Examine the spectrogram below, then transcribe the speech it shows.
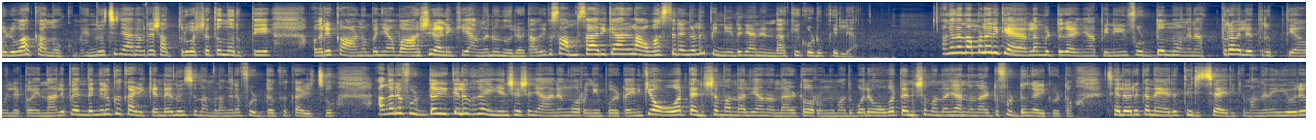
ഒഴിവാക്കാൻ നോക്കും. എന്ന് വെച്ച് ഞാൻ അവരെ ശത്രുവശത്ത് നിർത്തി അവരെ കാണുമ്പോൾ ഞാൻ വാശി കാണിക്കുക അങ്ങനെയൊന്നുമില്ല കേട്ടോ. അവർക്ക് സംസാരിക്കാനുള്ള അവസരങ്ങൾ പിന്നീട് ഞാൻ ഉണ്ടാക്കി കൊടുക്കില്ല. അങ്ങനെ നമ്മളൊരു കേരളം വിട്ട് കഴിഞ്ഞാൽ പിന്നെ ഈ ഫുഡൊന്നും അങ്ങനെ അത്ര വലിയ തൃപ്തി തൃപ്തിയാവില്ല കേട്ടോ എന്നാലും ഇപ്പോൾ എന്തെങ്കിലുമൊക്കെ കഴിക്കേണ്ടതെന്ന് വെച്ചാൽ നമ്മളങ്ങനെ ഫുഡൊക്കെ കഴിച്ചു. അങ്ങനെ ഫുഡ് കഴിക്കലൊക്കെ കഴിഞ്ഞതിന് ശേഷം ഞാനങ്ങ് ഉറങ്ങിപ്പോയിട്ടോ എനിക്ക് ഓവർ ടെൻഷൻ വന്നാൽ ഞാൻ നന്നായിട്ട് ഉറങ്ങും. അതുപോലെ ഓവർ ടെൻഷൻ വന്നാൽ ഞാൻ നന്നായിട്ട് ഫുഡും കഴിക്കും കേട്ടോ ചിലരൊക്കെ നേരെ തിരിച്ചായിരിക്കും. അങ്ങനെ ഈ ഒരു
